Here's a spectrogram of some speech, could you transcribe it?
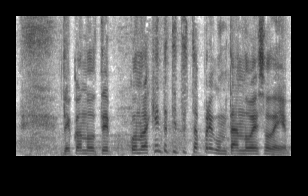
de cuando, te, cuando la gente a ti te está preguntando eso de,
